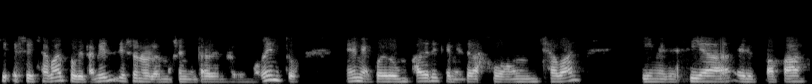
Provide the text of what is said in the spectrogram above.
ese chaval, porque también eso no lo hemos encontrado en algún momento. ¿eh? Me acuerdo de un padre que me trajo a un chaval y me decía el papá,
